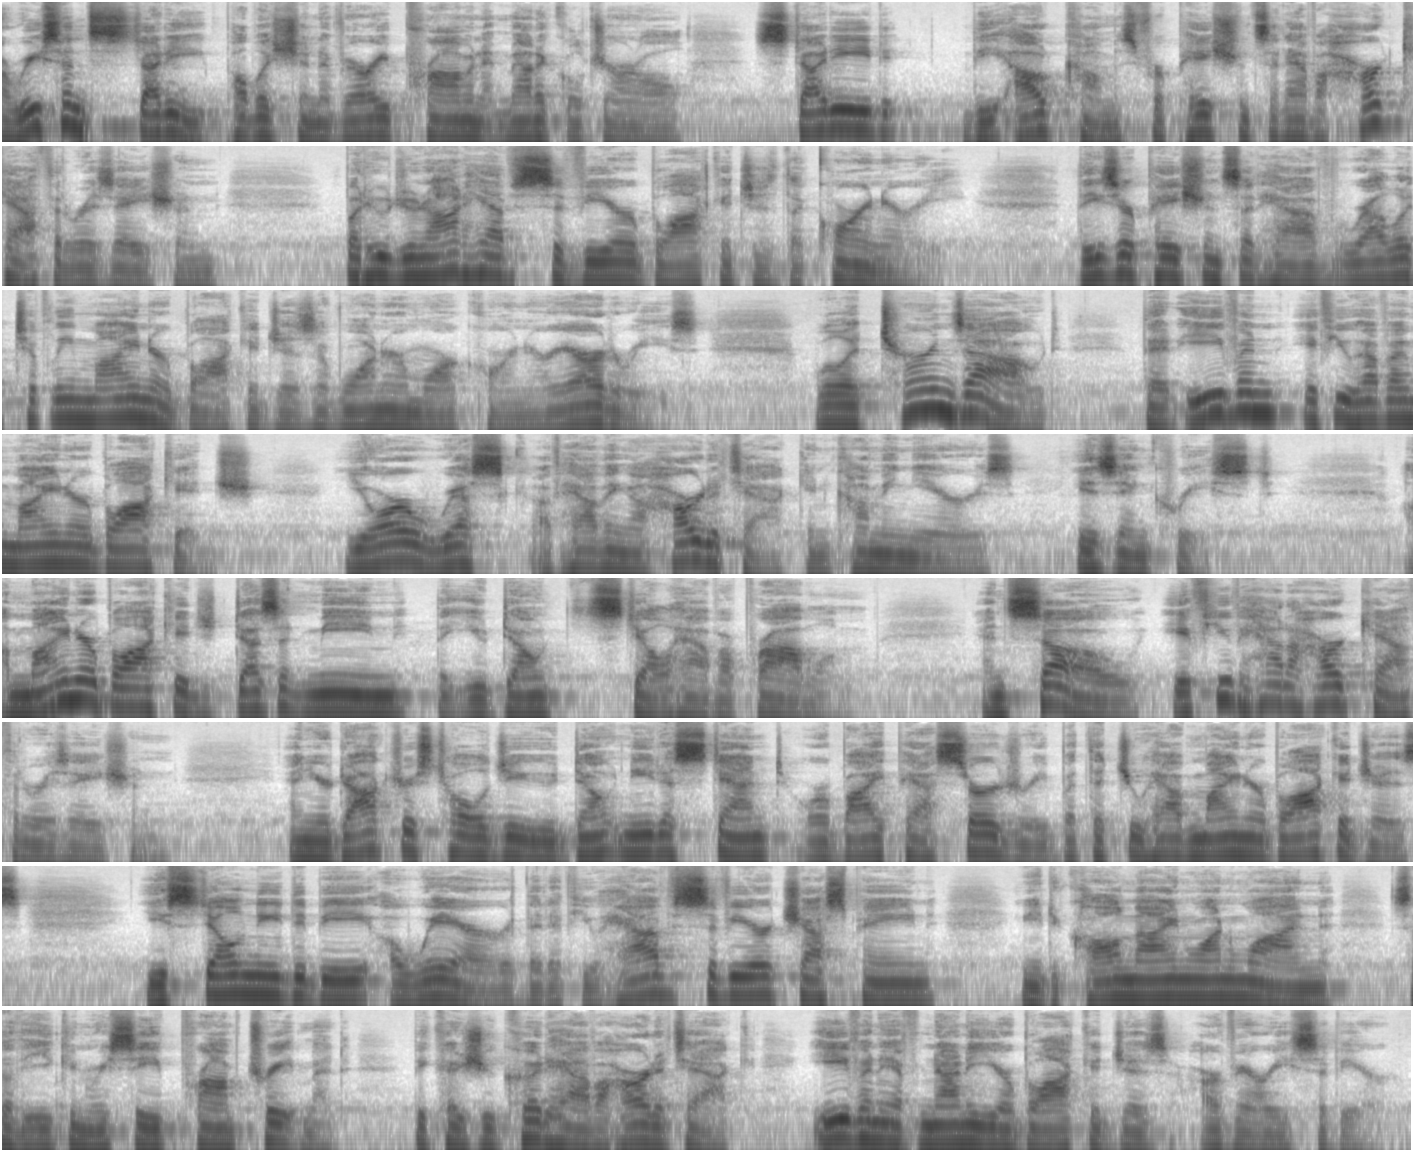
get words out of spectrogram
A recent study published in a very prominent medical journal studied the outcomes for patients that have a heart catheterization but who do not have severe blockages of the coronary. These are patients that have relatively minor blockages of one or more coronary arteries. Well, it turns out that even if you have a minor blockage, your risk of having a heart attack in coming years is increased. A minor blockage doesn't mean that you don't still have a problem. And so, if you've had a heart catheterization and your doctor's told you you don't need a stent or bypass surgery, but that you have minor blockages, you still need to be aware that if you have severe chest pain, you need to call 911 so that you can receive prompt treatment because you could have a heart attack even if none of your blockages are very severe.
